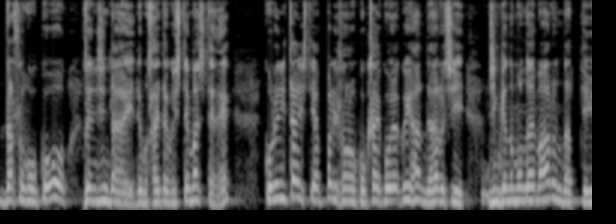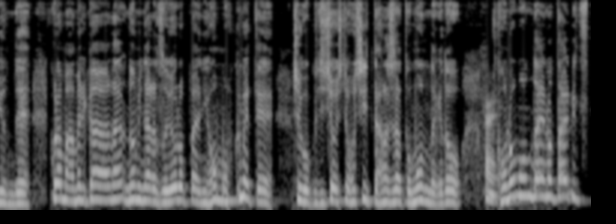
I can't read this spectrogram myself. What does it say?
出す方向を全人代でも採択してましてねこれに対してやっぱりその国際公約違反であるし人権の問題もあるんだっていうんでこれはまあアメリカのみならずヨーロッパや日本も含めて中国自重してほしいって話だと思うんだけど、はい、この問題の対立っ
